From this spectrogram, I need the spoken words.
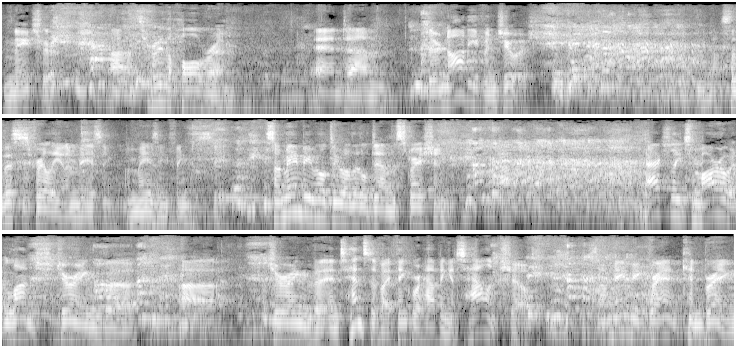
nature uh, through the whole room. And um, they're not even Jewish. You know, so this is really an amazing, amazing thing to see. So maybe we'll do a little demonstration. Actually, tomorrow at lunch during the uh, during the intensive, I think we're having a talent show. So maybe Grant can bring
